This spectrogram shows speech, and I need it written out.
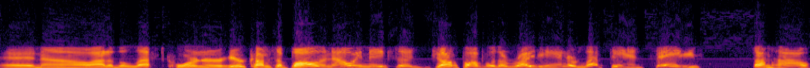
And now out of the left corner, here comes the ball, and now he makes a jump up with a right hand or left hand save somehow.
